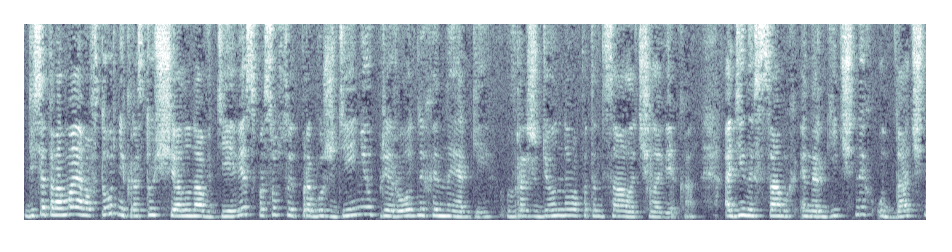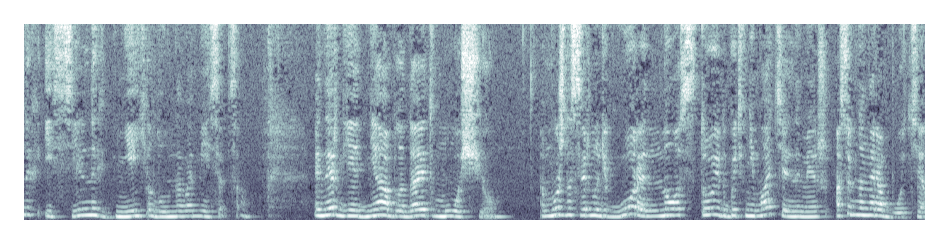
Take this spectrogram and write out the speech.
10 мая во вторник растущая Луна в Деве способствует пробуждению природных энергий, врожденного потенциала человека. Один из самых энергичных, удачных и сильных дней лунного месяца. Энергия дня обладает мощью. Можно свернуть горы, но стоит быть внимательными, особенно на работе,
